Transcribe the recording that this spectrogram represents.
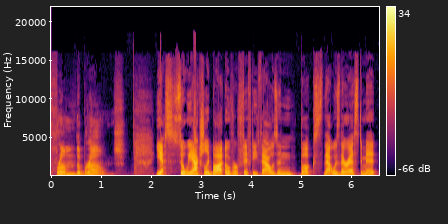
from the Browns. Yes. So we actually bought over 50,000 books. That was their estimate.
